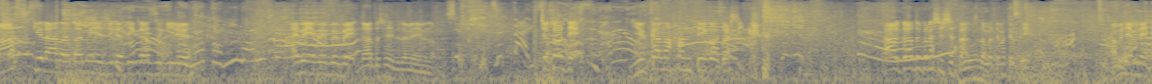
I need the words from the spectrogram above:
マスキュラーのダメージがでかすぎる。やべやべやべやべガードしないとダメだ今の。ちょっと待って。床の判定がおかしい。あガードクラッシュしちゃった。ちょっと待って待って待って。危ね危ね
